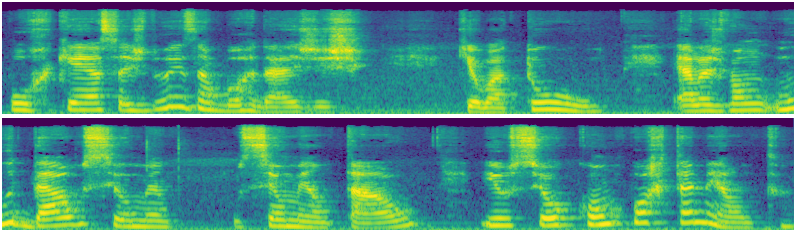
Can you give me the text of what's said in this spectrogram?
Porque essas duas abordagens que eu atuo, elas vão mudar o seu, o seu mental e o seu comportamento.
